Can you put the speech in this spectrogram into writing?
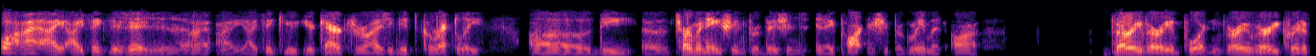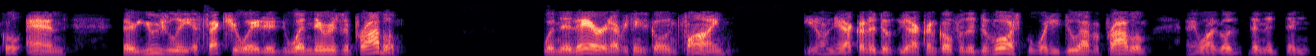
Well, I, I, I think this is, and I, I, I think you, you're characterizing it correctly. Uh, the uh, termination provisions in a partnership agreement are very, very important, very, very critical, and they're usually effectuated when there is a problem. When they're there and everything's going fine, you don't, you're not going to you're not going to go for the divorce. But when you do have a problem and you want to go, then the, then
